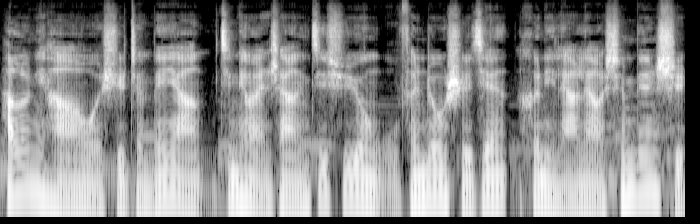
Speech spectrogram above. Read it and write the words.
Hello，你好，我是枕边羊。今天晚上继续用五分钟时间和你聊聊身边事。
